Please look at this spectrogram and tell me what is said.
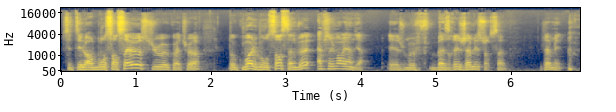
C'était leur bon sens à eux, si tu veux, quoi, tu vois. Donc moi, le bon sens, ça ne veut absolument rien dire. Et je me baserai jamais sur ça. Jamais.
